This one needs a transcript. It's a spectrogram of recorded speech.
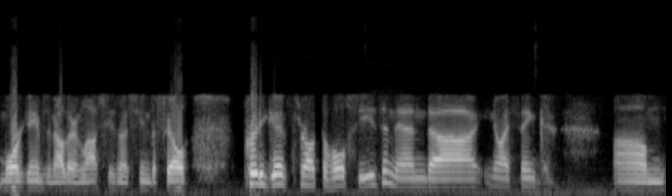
more games than other. And last season I seemed to feel pretty good throughout the whole season, and uh, you know I think um,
